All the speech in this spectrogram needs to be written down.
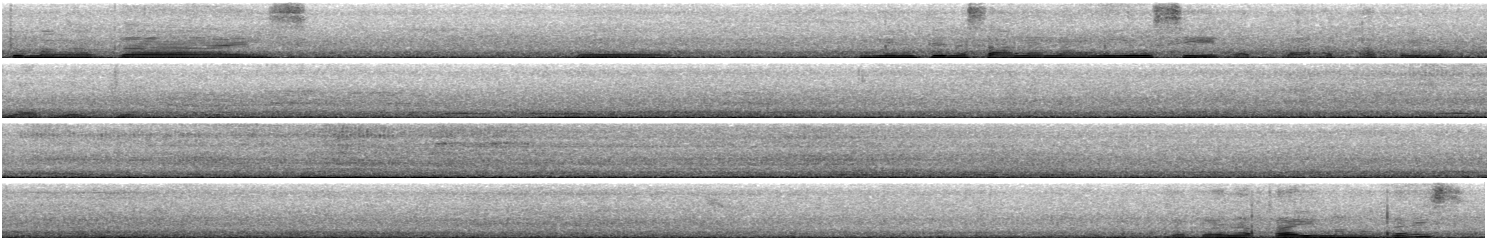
dito mga guys. Oh. Uminti na sana ng music at, at ako'y mag-vlog dyan. Hmm. Hmm. Tayo mga guys.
